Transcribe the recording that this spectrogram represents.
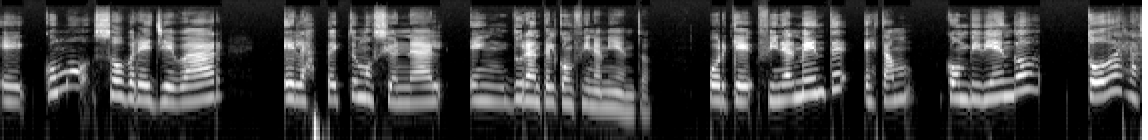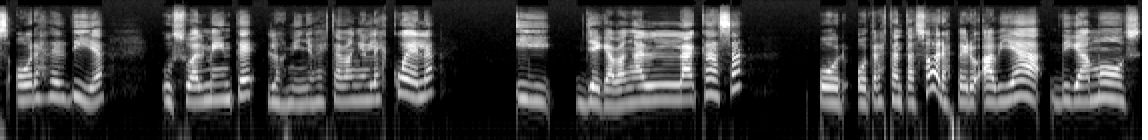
Eh, ¿Cómo sobrellevar el aspecto emocional durante el confinamiento? Porque finalmente están conviviendo todas las horas del día. Usualmente los niños estaban en la escuela y llegaban a la casa por otras tantas horas, pero había, digamos,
